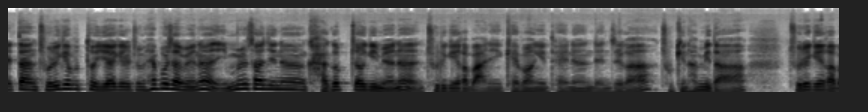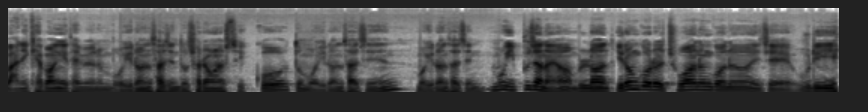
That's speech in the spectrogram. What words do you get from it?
일단 조리개부터 이야기를 좀 해보자면은 인물 사진은 가급적이면은 조리개가 많이 개방이 되는 렌즈가 좋긴 합니다. 조리개가 많이 개방이 되면은 뭐 이런 사진도 촬영할 수 있고 또 뭐 이런 사진, 뭐 이런 사진 뭐 이쁘잖아요. 물론 이런 거를 좋아하는 거는 이제 우리의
